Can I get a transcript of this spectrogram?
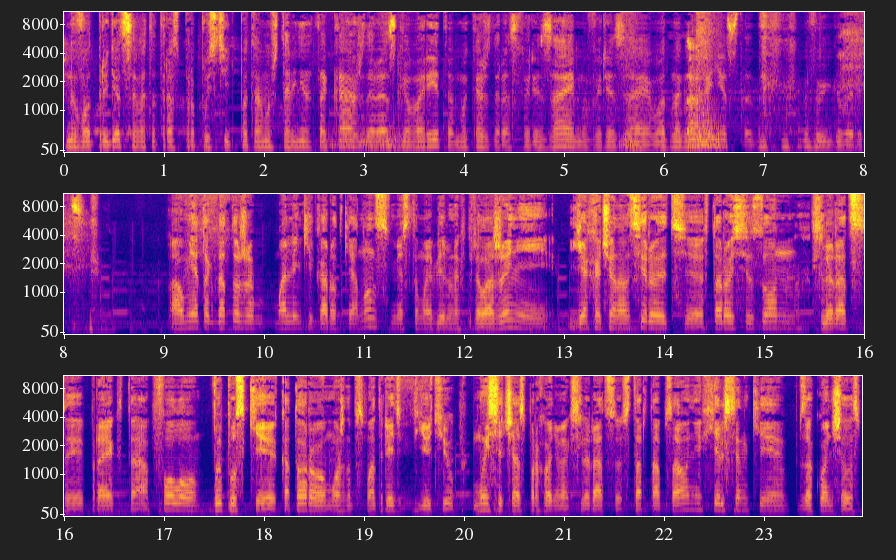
Ну вот, придется в этот раз пропустить, потому что Леонид это каждый раз говорит, а мы каждый раз вырезаем и вырезаем. Вот наконец-то выговорится. А у меня тогда тоже маленький короткий анонс вместо мобильных приложений. Я хочу анонсировать э, второй сезон акселерации проекта UpFollow, выпуски которого можно посмотреть в YouTube. Мы сейчас проходим акселерацию в стартап-сауне в Хельсинки. Закончилась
